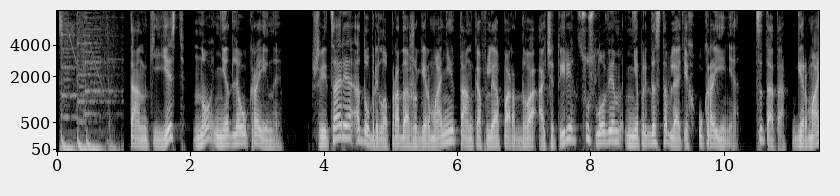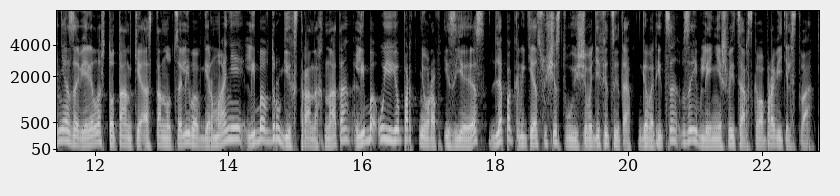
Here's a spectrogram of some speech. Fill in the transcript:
Танки есть, но не для Украины. Швейцария одобрила продажу Германии танков «Леопард-2А4» с условием не предоставлять их Украине. Цитата. «Германия заверила, что танки останутся либо в Германии, либо в других странах НАТО, либо у ее партнеров из ЕС для покрытия существующего дефицита», говорится в заявлении швейцарского правительства.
